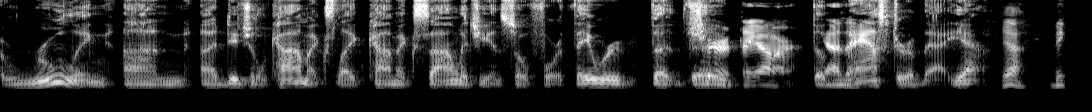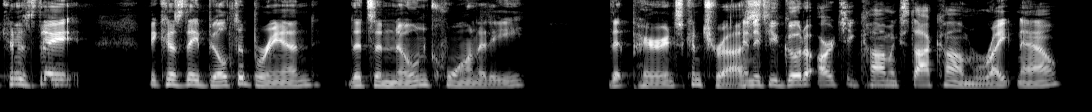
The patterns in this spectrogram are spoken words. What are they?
ruling on uh, digital comics, like Comixology and so forth. They were the the, sure they are. the Yeah, master of that. Yeah, yeah, because they because they built a brand that's a known quantity that parents can trust. and if you go to archiecomics.com right now,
